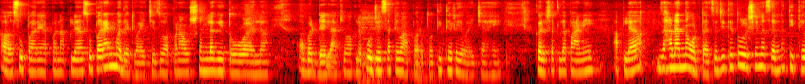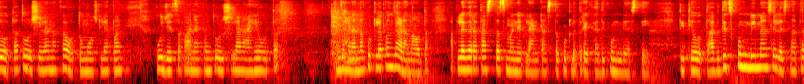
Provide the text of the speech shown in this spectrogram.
सुपारे सुपारी आपण आपल्या सुपाऱ्यांमध्ये ठेवायची जो आपण औषणला घेतो ओवाळायला. बड्डेला किंवा आपल्या पूजेसाठी वापरतो तिथे ठेवायची आहे. कलशातलं पाणी आपल्या झाडांना ओतायचं. जिथे तुळशी नसेल ना तिथे होता तुळशीला नका होतो मोस्टली आपण पूजेचं पाणी आपण तुळशीला नाही होतं झाडांना कुठल्या पण झाडांना होता आपल्या घरात असतंच मनी प्लांट असतं कुठलं तर एखादी कुंडी असते तिथे होतं अगदीच कुंडी नसेलच ना तर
